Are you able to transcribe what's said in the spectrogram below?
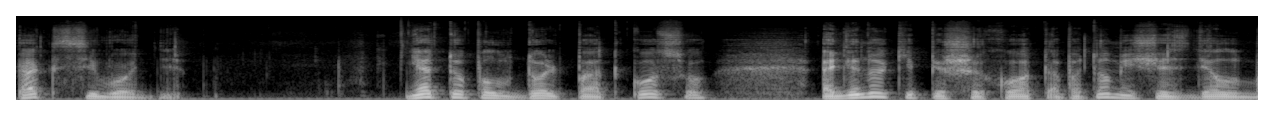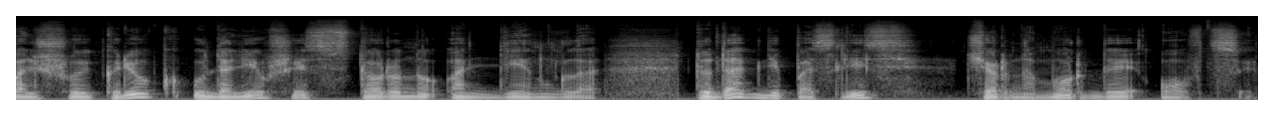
Как сегодня. Я топал вдоль по откосу, одинокий пешеход, а потом еще сделал большой крюк, удалившись в сторону от Дингла, туда, где паслись черномордые овцы.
